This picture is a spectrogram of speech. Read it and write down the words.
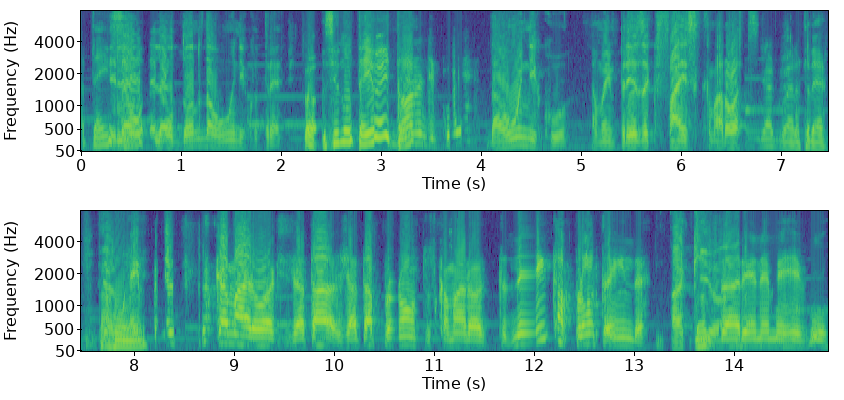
Ah, tem ele sim. é o, ele é o dono da Único, Trap. Se não tem, vai ter. Dono de quê? Da Único. É uma empresa que faz camarotes. E agora, Trap? Tá A ruim, hein? empresa dos camarotes. Já tá, já tá pronto os camarotes. Nem tá pronto ainda. Aqui, ó. Da Arena MRV.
